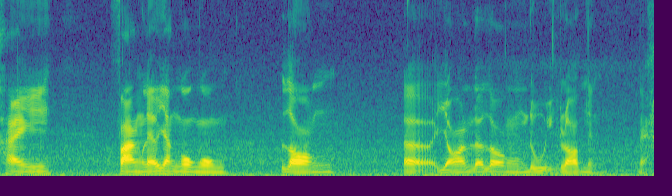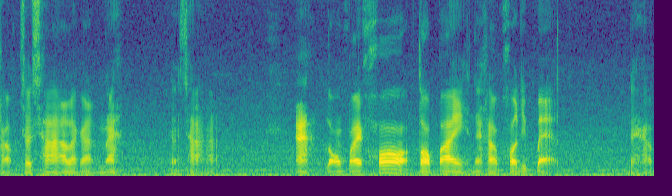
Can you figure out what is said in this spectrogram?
ใครฟังแล้วยังงงๆลองเอ่อย้อนแล้วลองดูอีกรอบหนึ่งนะครับ ช้าๆแล้วกันนะช้าๆอะลองไปข้อต่อไปนะครับ ข้อที่ 8 นะครับ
